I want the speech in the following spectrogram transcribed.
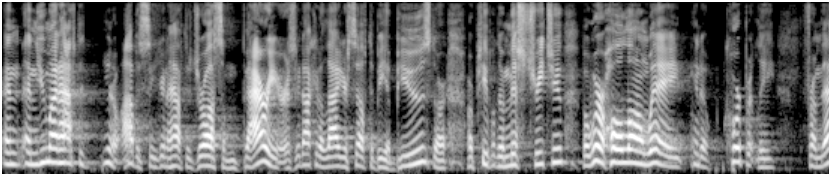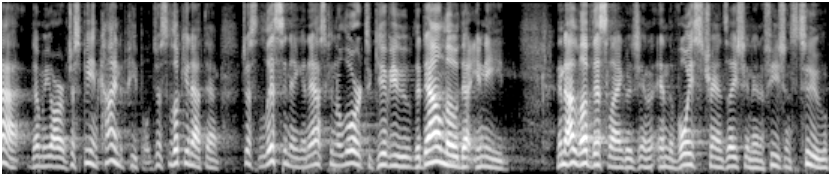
And, and you might have to, you know, obviously you're going to have to draw some barriers. You're not going to allow yourself to be abused or, or people to mistreat you. But we're a whole long way, you know, corporately from that than we are of just being kind to people, just looking at them, just listening and asking the Lord to give you the download that you need. And I love this language in, in the voice translation in Ephesians 2.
